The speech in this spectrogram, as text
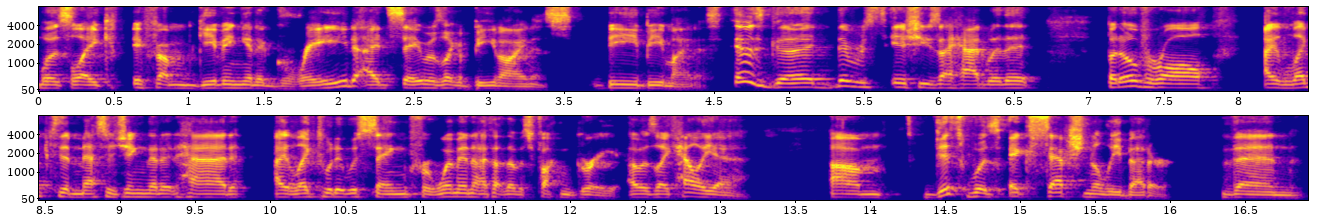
Was like if I'm giving it a grade, I'd say it was like a B minus, B B minus. It was good. There was issues I had with it, but overall, I liked the messaging that it had. I liked what it was saying for women. I thought that was fucking great. I was like, hell yeah. Um, this was exceptionally better than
